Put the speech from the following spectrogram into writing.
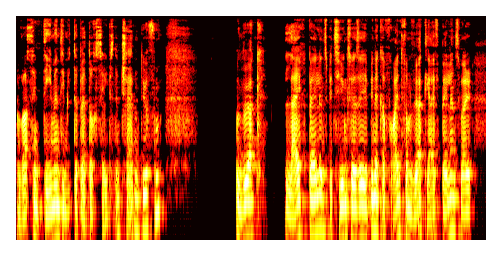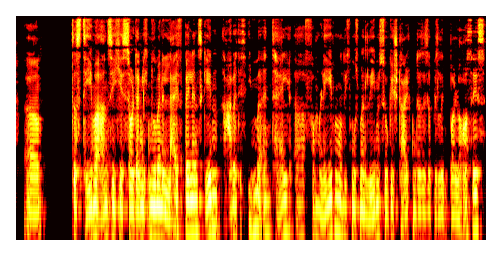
was sind Themen, die Mitarbeiter auch selbst entscheiden dürfen. Work-Life-Balance, beziehungsweise ich bin ja kein Freund von Work-Life-Balance, weil äh, das Thema an sich, es sollte eigentlich nur um eine Life-Balance gehen. Arbeit ist immer ein Teil äh, vom Leben und ich muss mein Leben so gestalten, dass es ein bisschen in Balance ist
